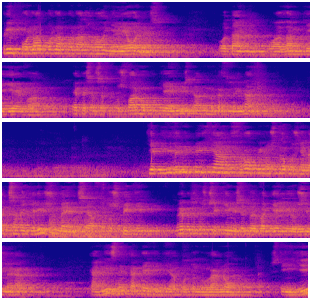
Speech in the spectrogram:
Πριν πολλά πολλά πολλά χρόνια, αιώνες, όταν ο Αδάμ και η Εύα έπεσαν σε αυτό το σφάλμα που και εμείς κάνουμε καθημερινά. Και επειδή δεν υπήρχε ανθρώπινος τρόπος για να ξαναγυρίσουμε σε αυτό το σπίτι, βλέπετε πώς ξεκίνησε το Ευαγγέλιο σήμερα. Κανείς δεν κατέβηκε από τον ουρανό στην γη,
